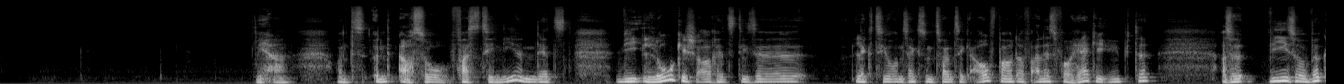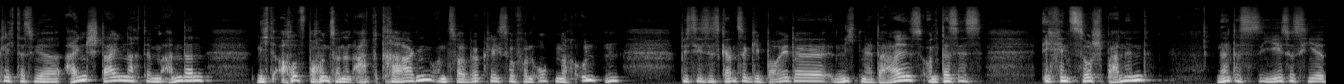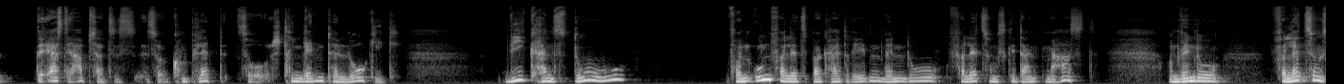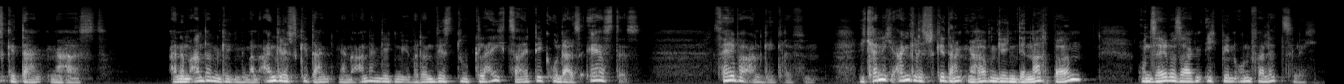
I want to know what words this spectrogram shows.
Ja, und, und auch so faszinierend jetzt, wie logisch auch jetzt diese Lektion 26 aufbaut auf alles Vorhergeübte. Also wie so wirklich, dass wir ein Stein nach dem anderen nicht aufbauen, sondern abtragen und zwar wirklich so von oben nach unten bis dieses ganze Gebäude nicht mehr da ist. Und das ist, ich finde es so spannend, ne, dass Jesus hier, der erste Absatz ist so komplett so stringente Logik. Wie kannst du von Unverletzbarkeit reden, wenn du Verletzungsgedanken hast? Und wenn du Verletzungsgedanken hast, einem anderen gegenüber, einen Angriffsgedanken einem anderen gegenüber, dann wirst du gleichzeitig und als erstes selber angegriffen. Ich kann nicht Angriffsgedanken haben gegen den Nachbarn und selber sagen, ich bin unverletzlich.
